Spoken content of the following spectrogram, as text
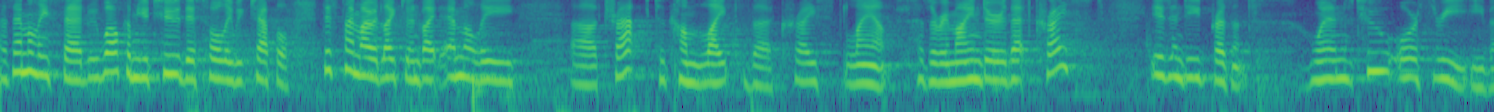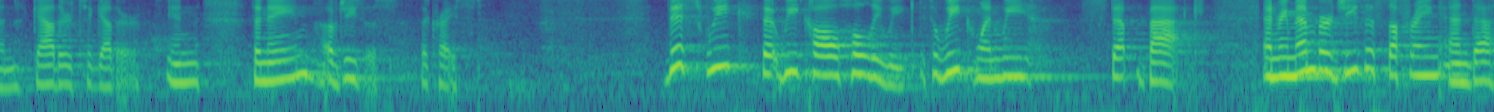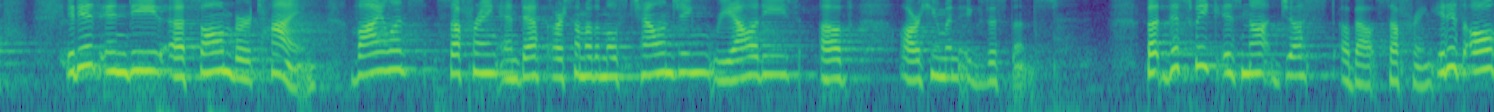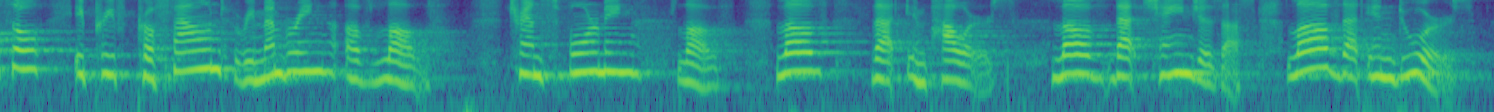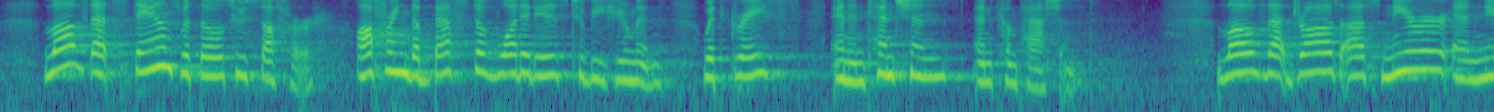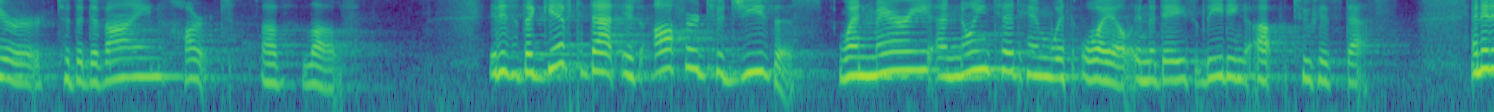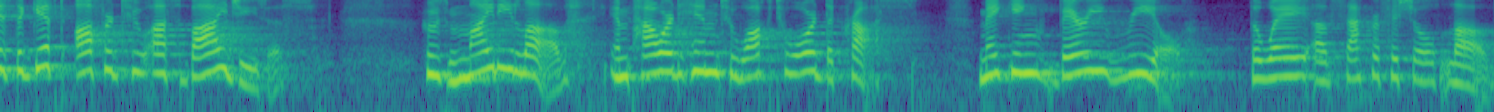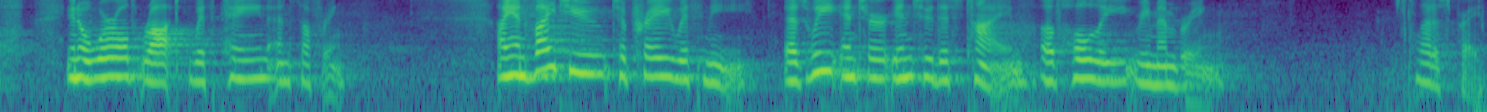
As Emily said, we welcome you to this Holy Week Chapel. This time I would like to invite Emily uh, Trapp to come light the Christ lamp as a reminder that Christ is indeed present when two or three even gather together in the name of Jesus the Christ. This week that we call Holy Week is a week when we step back and remember Jesus' suffering and death. It is indeed a somber time. Violence, suffering, and death are some of the most challenging realities of our human existence. But this week is not just about suffering, it is also a pre- profound remembering of love, transforming love, love that empowers, love that changes us, love that endures, love that stands with those who suffer, offering the best of what it is to be human with grace and intention and compassion. Love that draws us nearer and nearer to the divine heart of love. It is the gift that is offered to Jesus when Mary anointed him with oil in the days leading up to his death. And it is the gift offered to us by Jesus, whose mighty love empowered him to walk toward the cross, making very real the way of sacrificial love in a world wrought with pain and suffering. I invite you to pray with me as we enter into this time of holy remembering. Let us pray.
